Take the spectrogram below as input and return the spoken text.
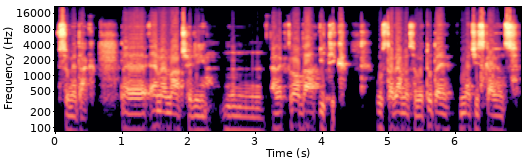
w sumie tak. E, MMA, czyli mm, elektroda i tik. Ustawiamy sobie tutaj, naciskając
